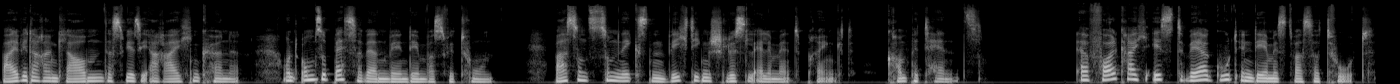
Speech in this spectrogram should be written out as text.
weil wir daran glauben, dass wir sie erreichen können. Und umso besser werden wir in dem, was wir tun. Was uns zum nächsten wichtigen Schlüsselelement bringt. Kompetenz. Erfolgreich ist, wer gut in dem ist, was er tut.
